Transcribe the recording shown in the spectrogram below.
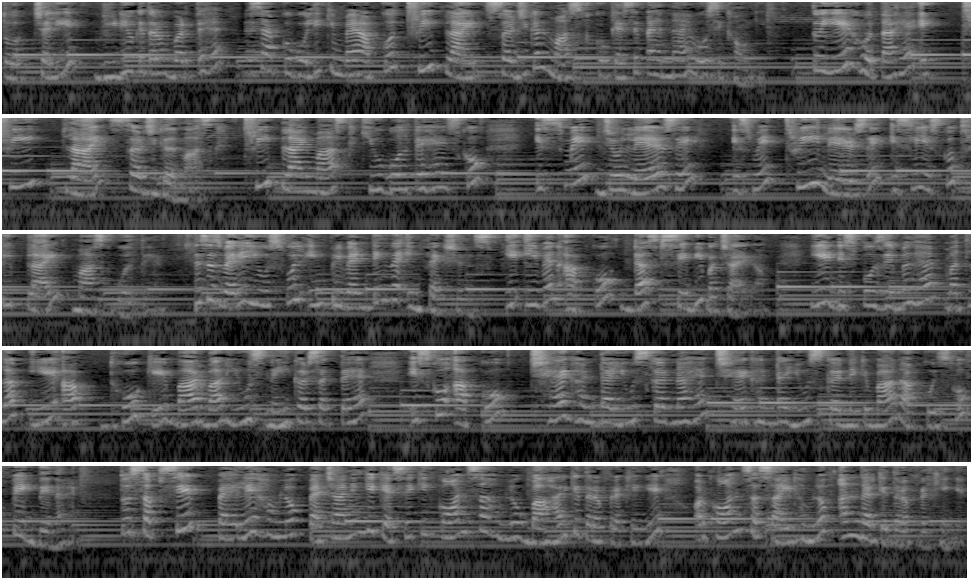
तो चलिए वीडियो की तरफ़ बढ़ते हैं। ऐसे आपको बोली कि मैं आपको थ्री प्लाई सर्जिकल मास्क को कैसे पहनना है वो सिखाऊँगी। तो ये होता है एक three ply surgical mask three ply mask क्यों बोलते हैं इसको? इसमें जो लेयर्स है, इसमें थ्री लेयर्स है, इसलिए इसको थ्री प्लाई मास्क बोलते हैं. This is very useful in preventing the infection ये इवन आपको डस्ट से भी बचाएगा. ये डिस्पोजेबल है मतलब ये आप धो के बार बार यूज़ नहीं कर सकते हैं। इसको आपको छह घंटा यूज़ करना है। छह घंटा यूज़ करने के बाद आपको इसको फेंक देना है। तो सबसे पहले हम लोग पहचानेंगे कैसे कि कौन सा हम लोग बाहर की तरफ़ रखेंगे और कौन सा साइड हम लोग अंदर की तरफ़ रखेंगे।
